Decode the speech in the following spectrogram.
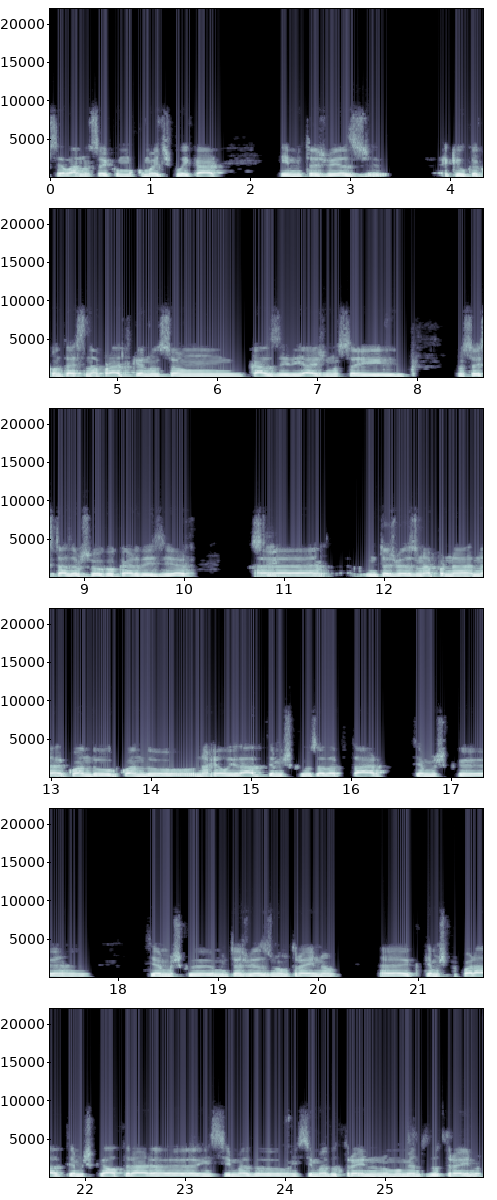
sei lá, não sei como, como é de explicar, e muitas vezes aquilo que acontece na prática não são casos ideais, não sei, não sei se estás a perceber o que eu quero dizer. Uh, muitas vezes na, na, na, quando, quando na realidade temos que nos adaptar, temos que, temos que muitas vezes num treino uh, que temos preparado temos que alterar uh, em, cima do, em cima do treino, no momento do treino.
